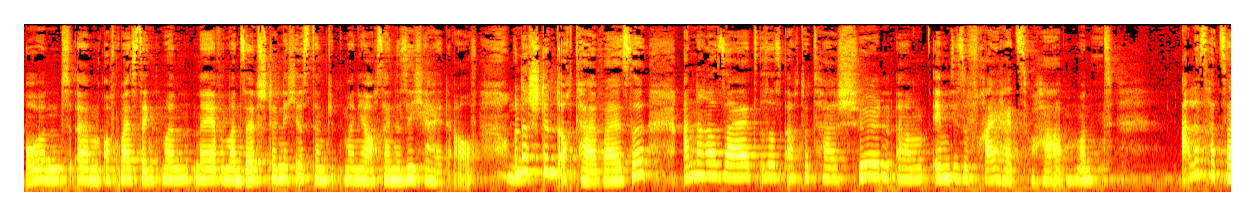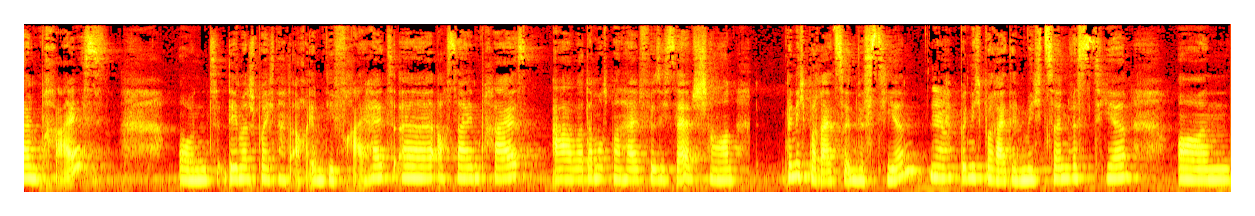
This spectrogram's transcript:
Und ähm, oftmals denkt man, naja, wenn man selbstständig ist, dann gibt man ja auch seine Sicherheit auf. Und das stimmt auch teilweise. Andererseits ist es auch total schön, ähm, eben diese Freiheit zu haben. Und alles hat seinen Preis. Und dementsprechend hat auch eben die Freiheit äh, auch seinen Preis. Aber da muss man halt für sich selbst schauen, bin ich bereit zu investieren? Ja. Bin ich bereit, in mich zu investieren? Und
